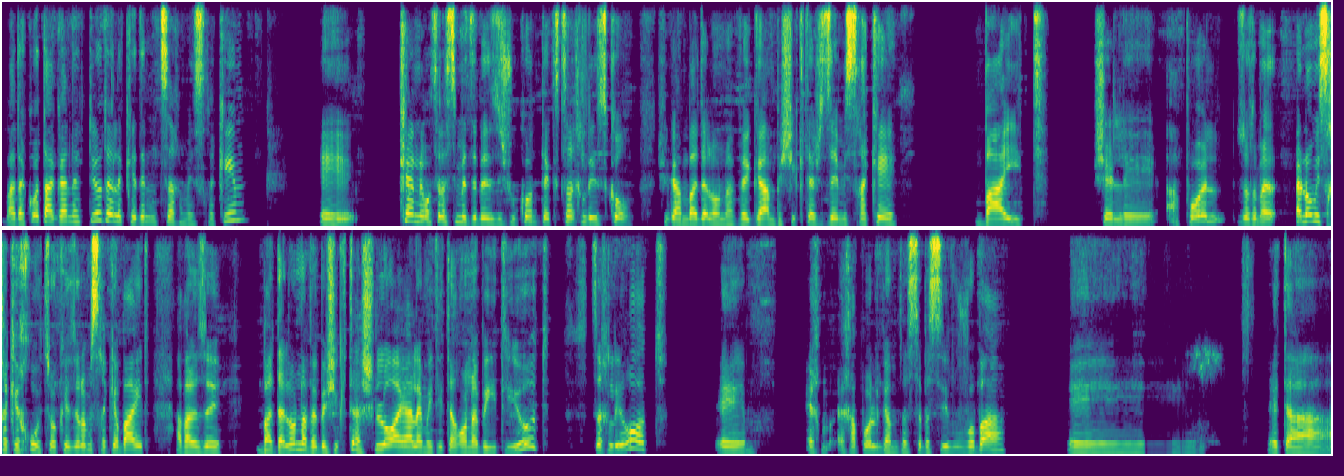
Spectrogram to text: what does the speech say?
בדקות ההגנתיות האלה כדי לנצח משחקים. אה, כן, אני רוצה לשים את זה באיזשהו קונטקסט, צריך לזכור שגם בדלונה וגם בשקטש זה משחקי בית של uh, הפועל, זאת אומרת, הם לא משחקי חוץ, אוקיי, זה לא משחקי בית, אבל זה בדלונה ובשקטש לא היה להם את יתרון הביתיות, צריך לראות uh, איך, איך הפועל גם תעשה בסיבוב הבא uh, את, ה,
